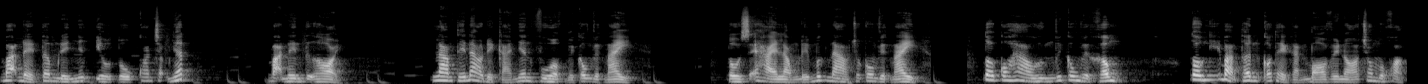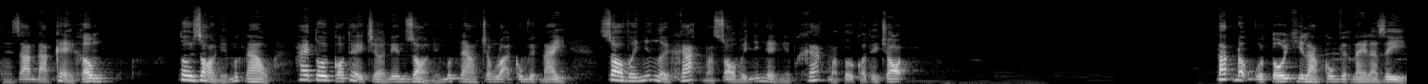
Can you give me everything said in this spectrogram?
bạn để tâm đến những yếu tố quan trọng nhất. Bạn nên tự hỏi, làm thế nào để cá nhân phù hợp với công việc này? Tôi sẽ hài lòng đến mức nào cho công việc này? Tôi có hào hứng với công việc không? Tôi nghĩ bản thân có thể gắn bó với nó trong một khoảng thời gian đáng kể không? Tôi giỏi đến mức nào hay tôi có thể trở nên giỏi đến mức nào trong loại công việc này so với những người khác và so với những nghề nghiệp khác mà tôi có thể chọn? Tác động của tôi khi làm công việc này là gì?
